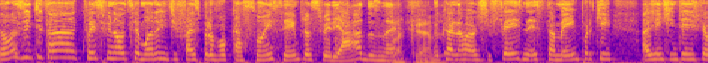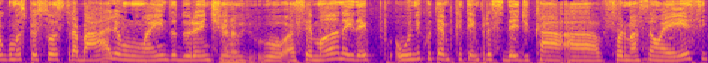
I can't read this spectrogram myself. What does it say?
Então a gente tá, com esse final de semana a gente faz provocações sempre aos feriados, né? Bacana. No carnaval a gente fez, nesse também, porque a gente entende que algumas pessoas trabalham ainda durante É. o, o, a semana e daí o único tempo que tem para se dedicar à formação é esse.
